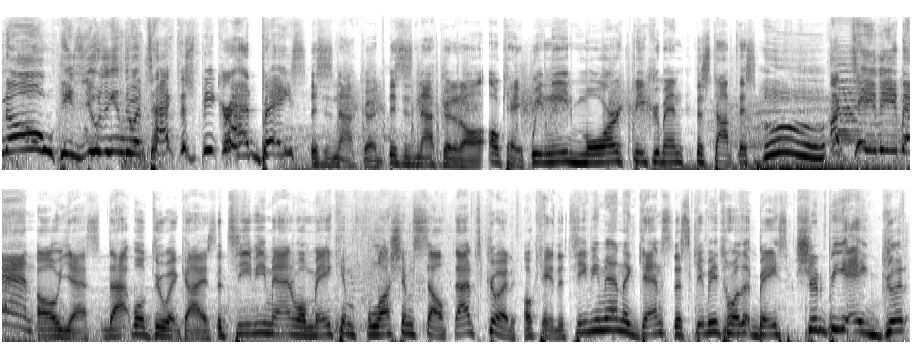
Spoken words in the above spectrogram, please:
no. He's using him to attack the speaker head base. This is not good. This is not good at all. Okay, we need more speaker speakermen to stop this. A TV man. Oh, yes. That will do it, guys. The TV man will make him flush himself. That's good. Okay, the TV man against the Skibidi toilet base should be a good...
